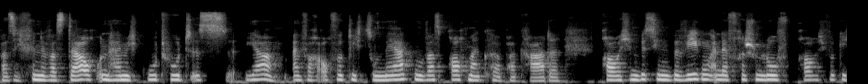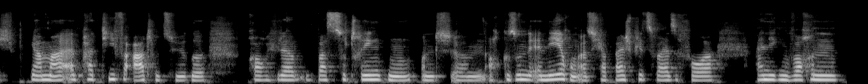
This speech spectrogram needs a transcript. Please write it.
was ich finde, was da auch unheimlich gut tut, ist ja einfach auch wirklich zu merken, was braucht mein Körper gerade? Brauche ich ein bisschen Bewegung an der frischen Luft? Brauche ich wirklich ja mal ein paar tiefe Atemzüge? Brauche ich wieder was zu trinken und ähm, auch gesunde Ernährung? Also ich habe beispielsweise vor einigen Wochen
